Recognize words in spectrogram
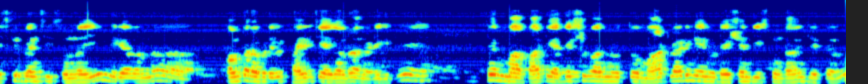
డిస్క్రిపెన్సీస్ ఉన్నాయి. మీరు ఏమన్నా కౌంటర్ అఫిడవిట్ ఫైల్ చేయగలరా అని అడిగితే నేను మా పార్టీ అధ్యక్షుల వారితో మాట్లాడి నేను డెసిషన్ తీసుకుంటానని చెప్పాను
